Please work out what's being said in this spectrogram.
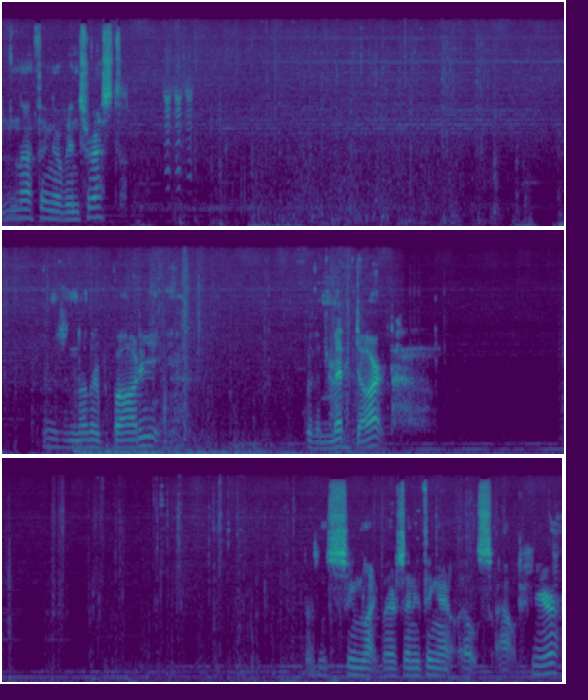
Nothing of interest. There's another body. With a med dart. Doesn't seem like there's anything else out here.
